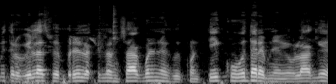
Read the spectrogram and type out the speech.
મિત્રો વિલાસભાઈ ભરેલા કિલ્લાનું શાક બની નાખ્યું પણ તીખું વધારે બને એવું લાગે.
